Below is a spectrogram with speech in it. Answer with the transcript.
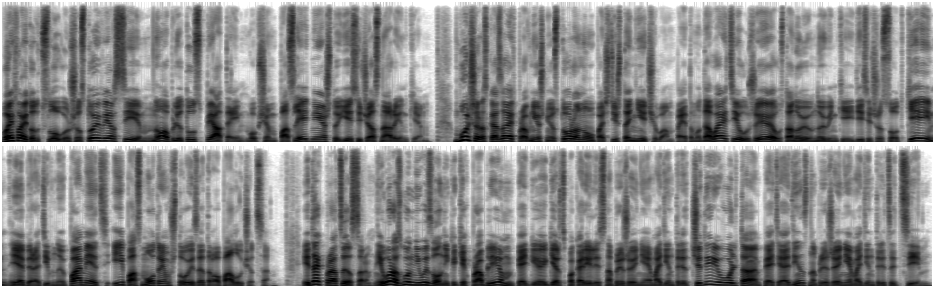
Wi-Fi тут, к слову, шестой версии, но Bluetooth пятой. В общем, последнее, что есть сейчас на рынке. Больше рассказать про внешнюю сторону почти что нечего, поэтому давайте уже установим новенький 10600K и оперативную память и посмотрим, что из этого получится. Итак, процессор. Его разгон не вызвал никаких проблем, 5 ГГц покорились с напряжением 1.34 вольта, 5.1 с напряжением 1.37.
